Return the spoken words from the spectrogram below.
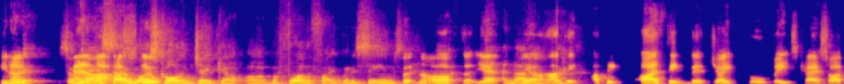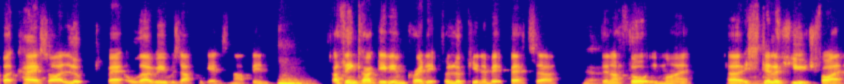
You know, yeah. So and KSI I, I was still, calling Jake out uh, before the fight, but it seems, but not uh, after. Yeah, yeah. I think, I think, I think that Jake Paul beats KSI, but KSI looked better, although he was up against nothing. I think I give him credit for looking a bit better yeah. than I thought he might. Uh, it's still a huge fight,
